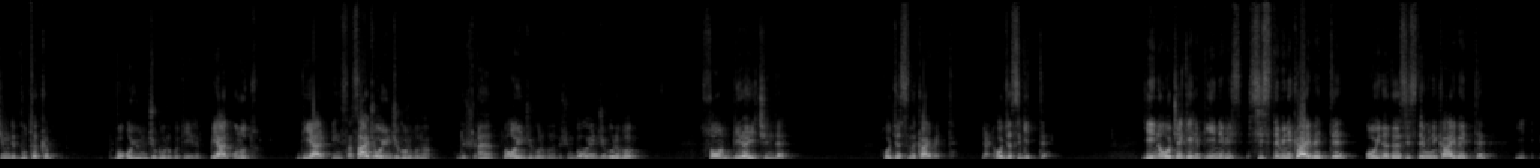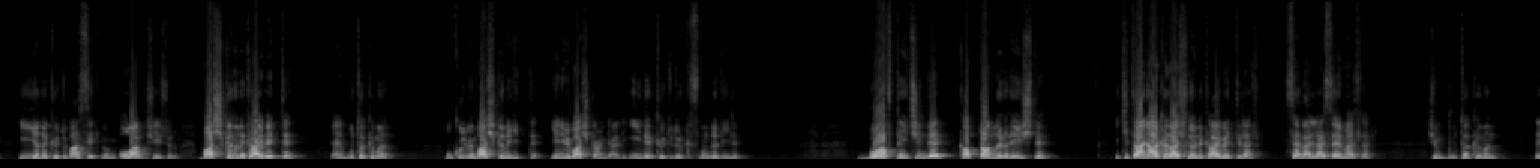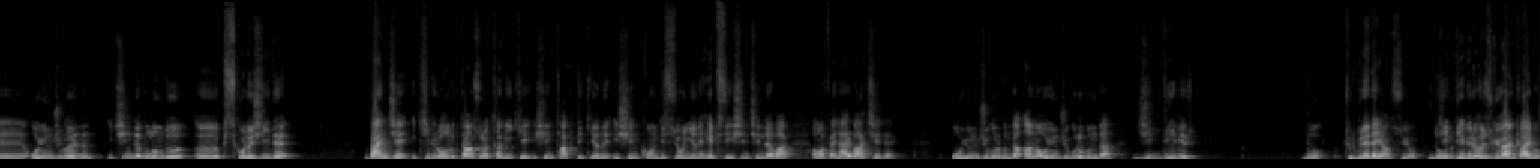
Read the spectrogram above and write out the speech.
Şimdi bu takım, bu oyuncu grubu diyelim. Bir an unut diğer insan. Sadece oyuncu grubunu düşün. Evet. Bu oyuncu grubunu düşün. Bu oyuncu grubu son bir ay içinde hocasını kaybetti. Yani hocası gitti. Yeni hoca gelip yeni bir sistemini kaybetti. Oynadığı sistemini Doğru. kaybetti. İyi ya da kötü bahsetmiyorum. Olan şeyi söylüyorum. Başkanını kaybetti. Yani bu takımı, bu kulübün başkanı gitti. Yeni bir başkan geldi. İyidir kötüdür kısmında değilim. Bu hafta içinde kaptanları değişti. İki tane arkadaşlarını kaybettiler. Severler sevmezler. Şimdi bu takımın e, oyuncularının içinde bulunduğu e, psikolojiyi de bence 2-1 olduktan sonra tabii ki işin taktik yanı, işin kondisyon yanı hepsi işin içinde var. Ama Fenerbahçe'de oyuncu grubunda, ana oyuncu grubunda ciddi bir bu tribüne de yansıyor. Doğru. Ciddi bir özgüven kaybı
